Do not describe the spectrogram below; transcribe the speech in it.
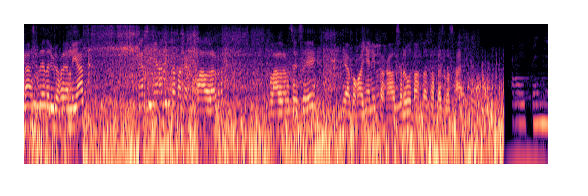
Nah seperti yang tadi udah kalian lihat, RC-nya nanti kita pakai laler, laler CC. Ya pokoknya ini bakal seru tonton sampai selesai. I've been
